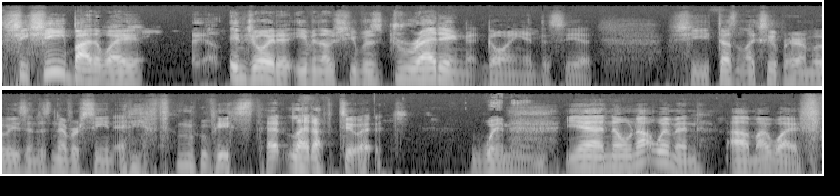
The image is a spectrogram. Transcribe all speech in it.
She, she, by the way, enjoyed it, even though she was dreading going in to see it. She doesn't like superhero movies and has never seen any of the movies that led up to it. Women. Yeah, no, not women. Uh, my wife.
